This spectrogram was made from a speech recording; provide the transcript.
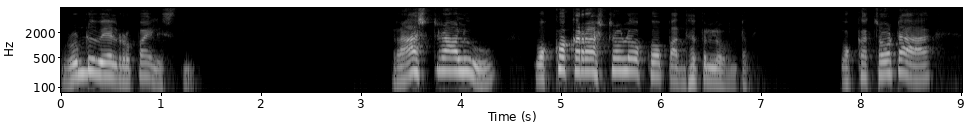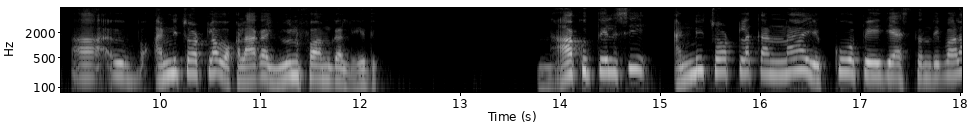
రెండు వేల రూపాయలు ఇస్తుంది. రాష్ట్రాలు ఒక్కొక్క రాష్ట్రంలో ఒక్కో పద్ధతుల్లో ఉంటుంది. ఒక్క చోట అన్ని చోట్ల ఒకలాగా యూనిఫామ్గా లేదు. నాకు తెలిసి అన్ని చోట్ల కన్నా ఎక్కువ పే చేస్తుంది ఇవాళ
